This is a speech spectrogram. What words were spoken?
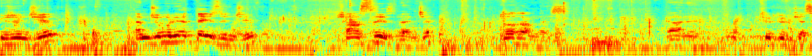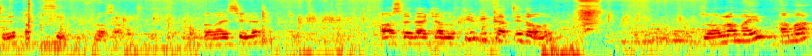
100. yıl hem Cumhuriyet'te 100. yıl. Şanslıyız bence. Lozan'dayız. Yani Türk ülkesinin tapusu Lozan. Dolayısıyla az fedakarlık değil, dikkatli de olun. Zorlamayın ama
